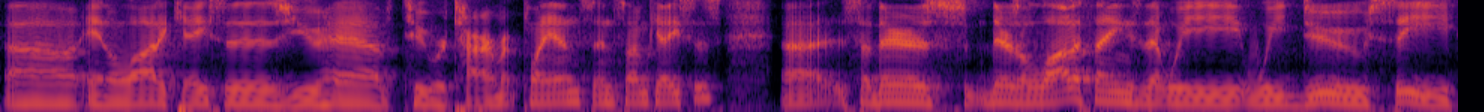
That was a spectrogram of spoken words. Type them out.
uh, in a lot of cases you have two retirement plans. In some cases, uh, so there's there's a lot of things that we we do see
